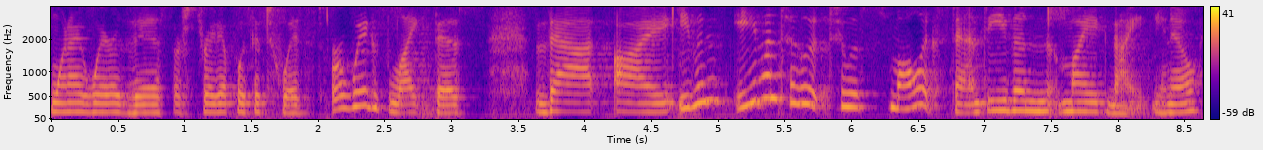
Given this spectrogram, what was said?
when I wear this or straight up with a twist or wigs like this that I even even to to a small extent even my ignite you know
